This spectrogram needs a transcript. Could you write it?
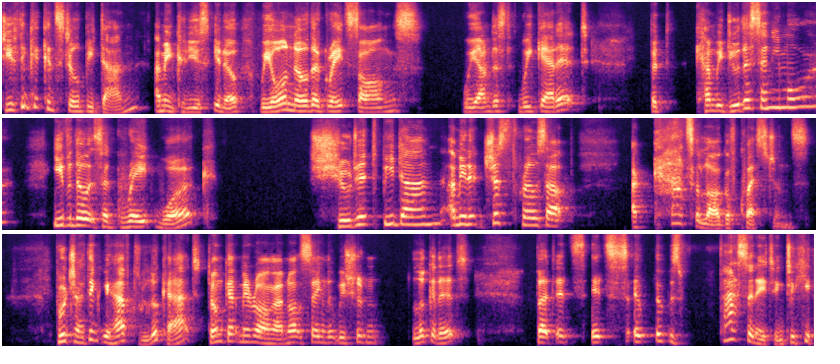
Do you think it can still be done? I mean, can you, you know, we all know they're great songs. We understand, we get it, but can we do this anymore? Even though it's a great work, should it be done? I mean, it just throws up a catalog of questions, which I think we have to look at. Don't get me wrong. I'm not saying that we shouldn't look at it, but it's it's it, it was fascinating to hear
